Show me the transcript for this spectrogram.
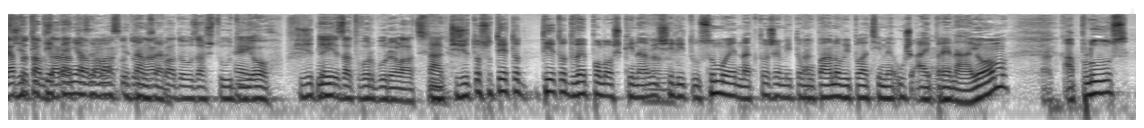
ja to tam zaratávam vlastne ako do nákladov za štúdio, Hej. čiže nie je za tvorbu relácií. Tak, čiže to sú tieto, tieto dve položky, navýšili tú sumu jednak to, že my tomu tak. pánovi platíme už aj pre nájom tak. a plus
